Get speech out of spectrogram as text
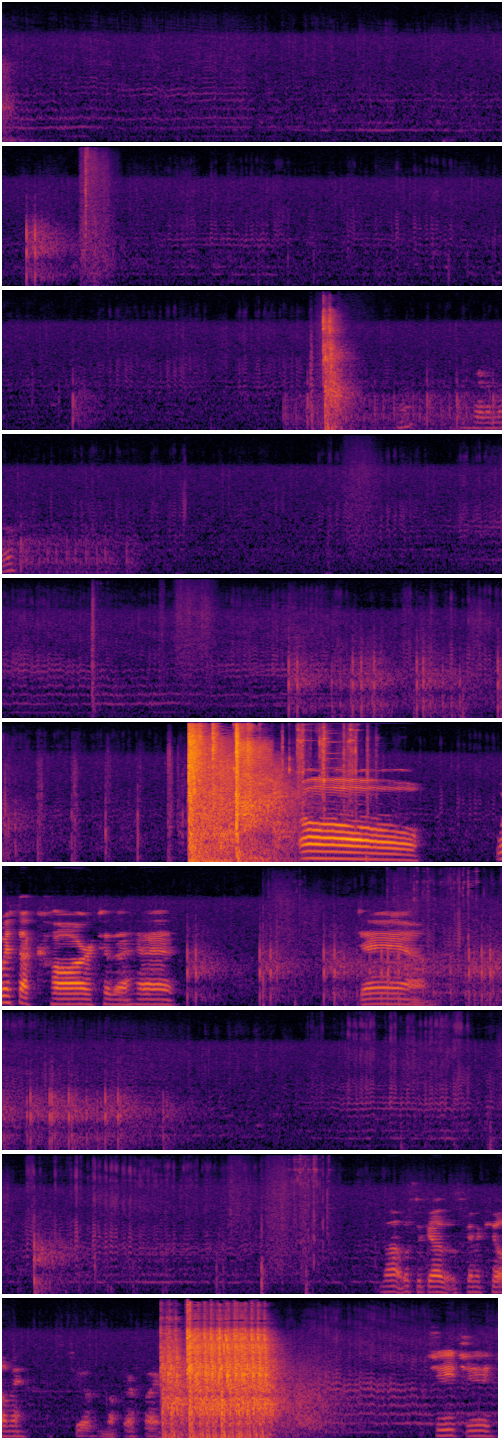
I heard him move. Oh, with a car to the head. Damn. That was the guy that was gonna kill me. Two of them up there fighting. GG.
